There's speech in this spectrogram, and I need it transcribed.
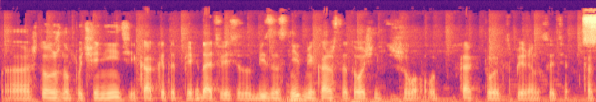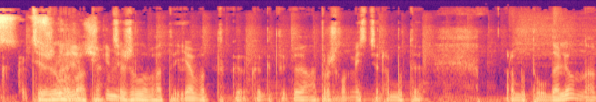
э, что нужно починить и как это передать весь этот бизнес- need, мне кажется, это очень тяжело. Вот как твой experience с этим? Как, как... Тяжеловато, тяжеловато. Я вот как, как на прошлом месте работаю работал удаленно,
